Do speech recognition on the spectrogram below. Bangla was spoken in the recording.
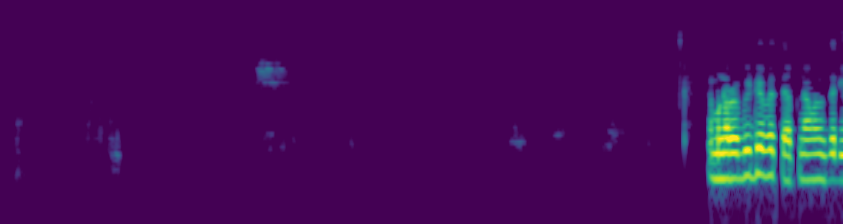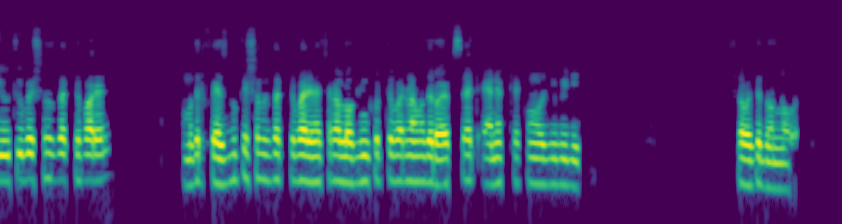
এমন আরও ভিডিও পেতে আপনি আমাদের ইউটিউবের সাথে থাকতে পারেন, আমাদের ফেসবুকের সাথে থাকতে পারেন, এছাড়া লগ ইন করতে পারেন আমাদের ওয়েবসাইট এনএফ টেকনোলজি বিডিতে সবাইকে ধন্যবাদ।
